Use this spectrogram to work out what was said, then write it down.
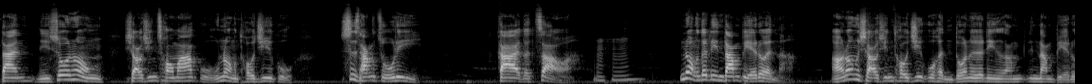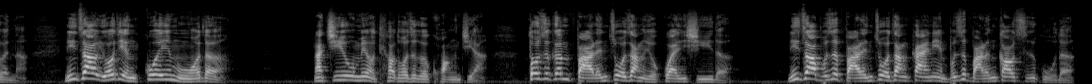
单你说那种小型筹码股、那种投机股，市场主力该的造啊，嗯哼，那种就另当别论呐。啊，那种小型投机股很多，那就另当另当别论了。你只要有点规模的，那几乎没有跳脱这个框架，都是跟法人做账有关系的。你只要不是法人做账概念，不是法人高持股的，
